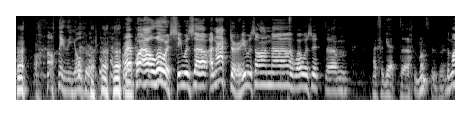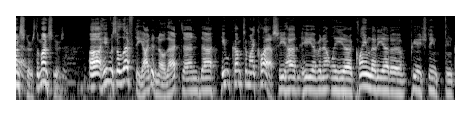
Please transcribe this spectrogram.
Only the older. Grandpa Al Lewis. He was uh, an actor. He was on uh, what was it? Um, I forget. Uh, Monsters, right? the Munsters. The Munsters. Uh, he was a lefty. I didn't know that, and uh, he would come to my class. He had he evidently uh, claimed that he had a PhD in, in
